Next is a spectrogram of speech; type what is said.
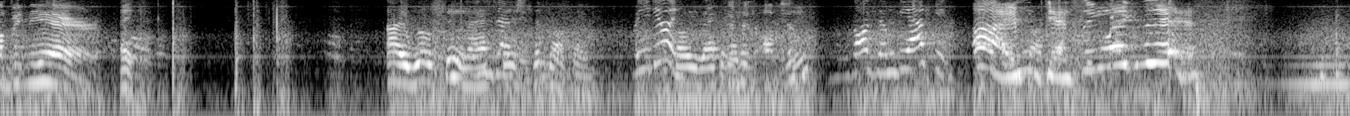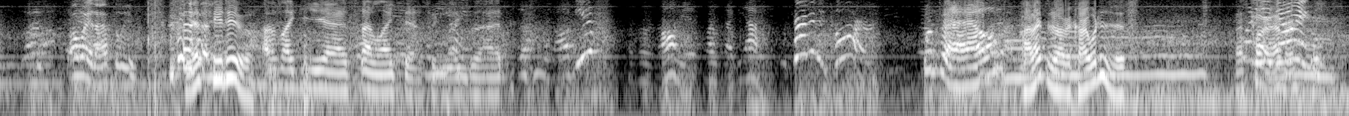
Up in the air. Hey. I will soon. I have to finish the football thing. What are you doing? Call you back in This like is obvious. Dogs, I'm gonna be asking. I'm dancing like this. Oh wait, I have to leave. Yes, you do. I was like, yes, I like dancing like that. This is obvious? If it obvious, why would I be asking? You're driving a car. What the hell? I like to drive a car. What is this? Best what car are you ever. doing?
